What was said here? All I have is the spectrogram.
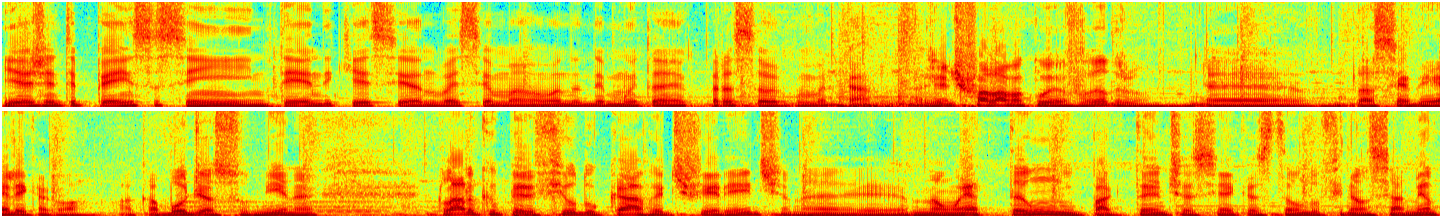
E a gente pensa sim, entende que esse ano vai ser uma onda de muita recuperação para o mercado. A gente falava com o Evandro é, da CDL, que acabou de assumir, né? Claro que o perfil do carro é diferente, né? É, não é tão impactante assim a questão do financiamento,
